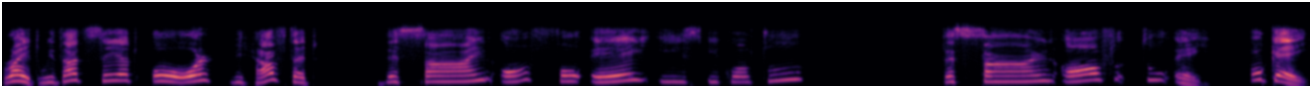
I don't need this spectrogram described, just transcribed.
Right, with that said, or we have that the sine of 4a is equal to the sine of 2a. Okay,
